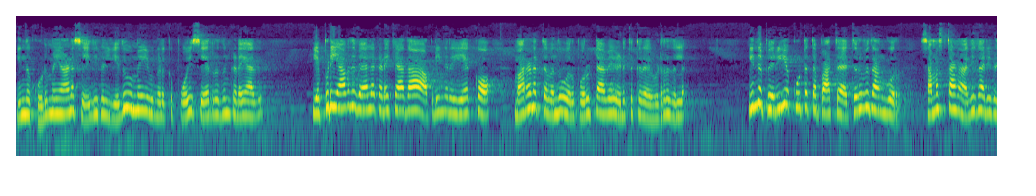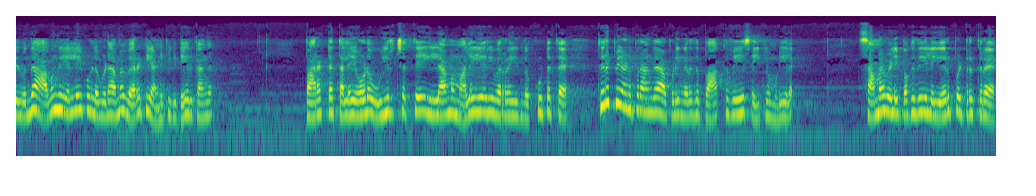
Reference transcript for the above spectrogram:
இந்த கொடுமையான செய்திகள் எதுவுமே இவங்களுக்கு போய் சேர்றதும் கிடையாது. எப்படியாவது வேலை கிடைக்காதா அப்படிங்கிற ஏக்கம் மரணத்தை வந்து ஒரு பொருட்டாவே எடுத்துக்கிற விடுறதில்ல. இந்த பெரிய கூட்டத்தை பார்த்த திருவிதாங்கூர் சமஸ்தான அதிகாரிகள் வந்து அவங்க எல்லைக்குள்ள விடாம விரட்டி அனுப்பிக்கிட்டே இருக்காங்க. பரட்ட தலையோட உயிர் சத்தே இல்லாம மலையேறி வர்ற இந்த கூட்டத்தை திருப்பி அனுப்புறாங்க அப்படிங்கறது பார்க்கவே சகிக்க முடியல. சமவெளி பகுதியில் ஏற்பட்டிருக்கிற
